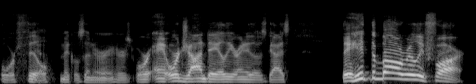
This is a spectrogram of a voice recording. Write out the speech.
or Phil Mickelson or, or or John Daly or any of those guys, they hit the ball really far.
